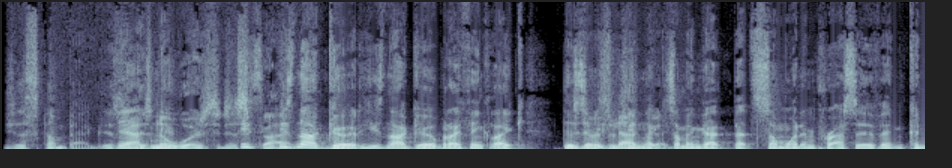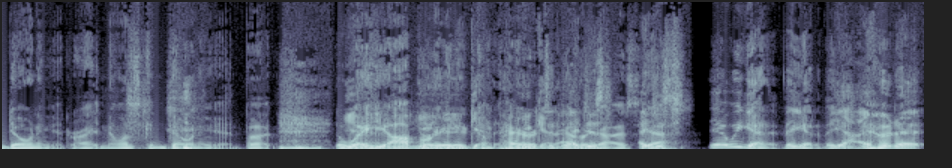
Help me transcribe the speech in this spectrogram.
He's a scumbag. There's, yeah, there's no words to describe. He's, he's, not good. He's not good. But I think like there's a difference between like something that, that's somewhat impressive and condoning it. Right? No one's condoning it, but the yeah, way he operated compared to the other just, guys, yeah, just, yeah, we get it. They get it. They yeah, get it. I heard a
